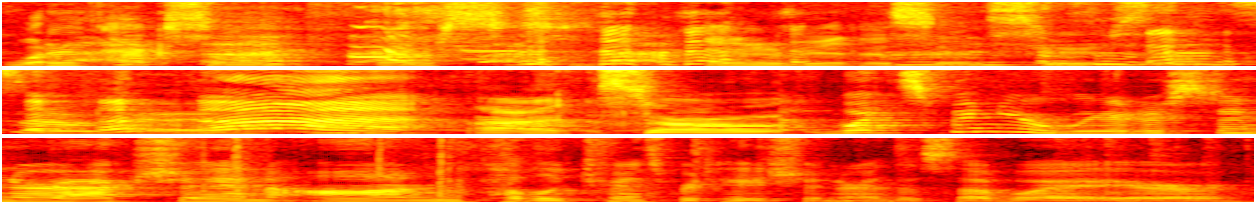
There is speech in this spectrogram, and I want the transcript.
What an excellent first interview this is. Seriously. That's so good. Ah! All right, so What's been your weirdest interaction on public transportation or the subway or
